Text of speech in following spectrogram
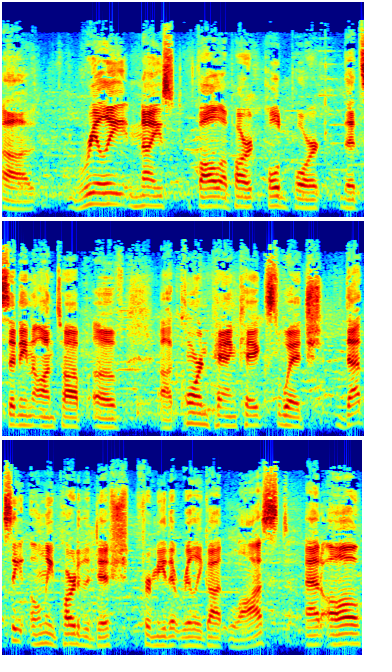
uh, really nice fall apart pulled pork that's sitting on top of uh, corn pancakes, which that's the only part of the dish for me that really got lost at all.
